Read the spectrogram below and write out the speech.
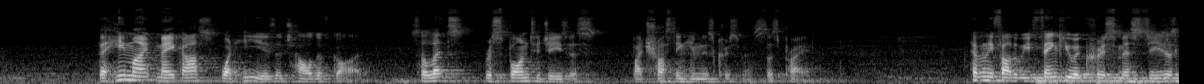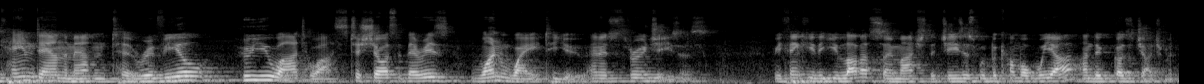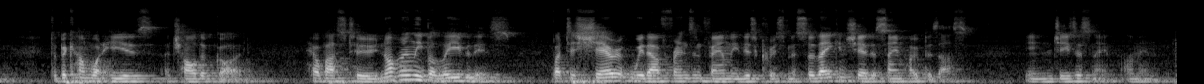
that He might make us what He is, a child of God. So let's respond to Jesus by trusting Him this Christmas. Let's pray. Heavenly Father, we thank you at Christmas. Jesus came down the mountain to reveal who you are to us, to show us that there is one way to you, and it's through Jesus. We thank you that you love us so much that Jesus would become what we are under God's judgment, to become what he is, a child of God. Help us to not only believe this, but to share it with our friends and family this Christmas so they can share the same hope as us. In Jesus' name, amen.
